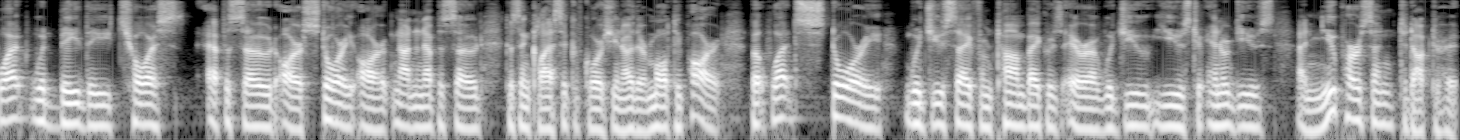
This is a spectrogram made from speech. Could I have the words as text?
what would be the choice episode or story arc, not an episode, because in classic, of course, you know, they're multi-part, but what story would you say from Tom Baker's era would you use to introduce a new person to Doctor Who?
